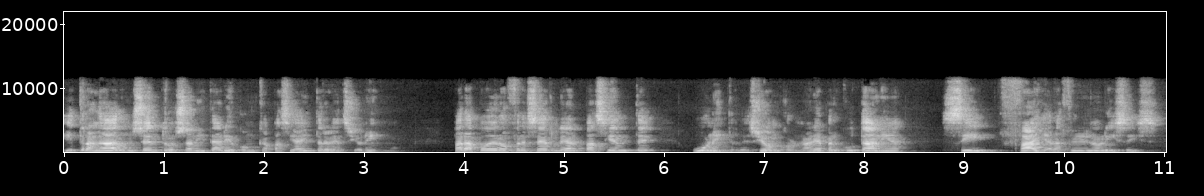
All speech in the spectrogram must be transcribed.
y trasladar un centro sanitario con capacidad de intervencionismo para poder ofrecerle al paciente una intervención coronaria percutánea si falla la fibrinolisis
